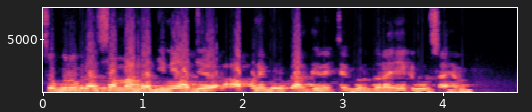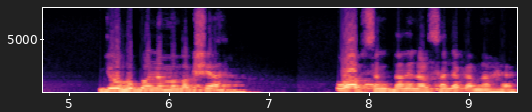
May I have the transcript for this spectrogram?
ਸੋ ਗੁਰੂ ਗ੍ਰੰਥ ਸਾਹਿਬ ਮਹਾਰਾਜ ਜੀ ਨੇ ਅੱਜ ਆਪਣੇ ਗੁਰੂ ਘਰ ਦੇ ਵਿੱਚ ਗੁਰਦੁਆਰਾ ਏਕਨੂਰ ਸਾਹਿਬ ਜੋ ਹੁਕਮਨਾਮਾ ਬਖਸ਼ਿਆ, ਉਹ ਆਪ ਸੰਗਤਾਂ ਦੇ ਨਾਲ ਸਾਂਝਾ ਕਰਨਾ ਹੈ।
